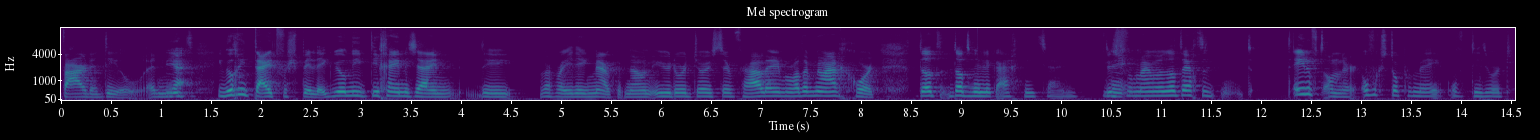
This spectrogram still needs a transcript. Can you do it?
waarde deel. En niet Ja. ik wil geen tijd verspillen. Ik wil niet diegene zijn die, waarvan je denkt, nou, ik heb nou een uur door Joyce de verhalen heen, maar wat heb ik nou eigenlijk gehoord? Dat, dat wil ik eigenlijk niet zijn. Dus Nee. voor mij was dat echt het, het een of het ander. Of ik stop ermee, of dit wordt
